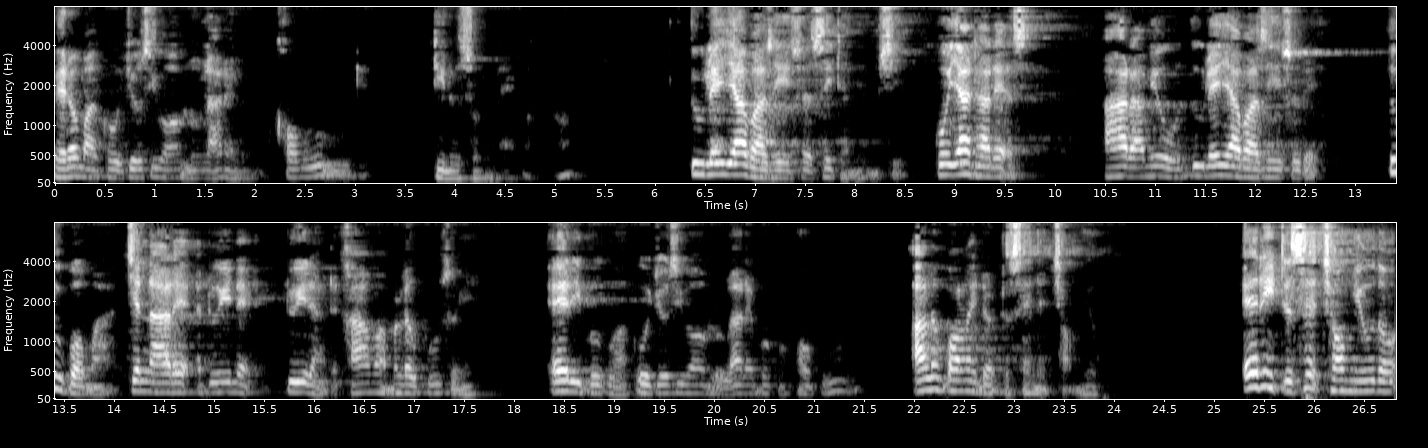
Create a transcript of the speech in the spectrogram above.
ဘယ်တော့မှကိုအကျိုးစီးပွားလိုလားတယ်လို့ခေါ်ဘူးတဲ့ဒီလိုဆိုလို့လည်းပေါ့နော် သူလည်းရပါစေဆိုစိတ်ဓာတ်မျိုးမရှိကိုရထားတဲ့အာဟာရမျိုးကိုသူလည်းရပါစေဆိုတဲ့သူ့ပေါ်မှာကျင်နာတဲ့အတွေးနဲ့တွေးတာတခါမှမလုပ်ဘူးဆိုရင်အဲ့ဒီပုဂ္ဂိုလ်ဟာကိုကြိုးစီးပေါင်းလိုလားတဲ့ပုဂ္ဂိုလ်မဟုတ်ဘူးအလုံးပေါင်းလိုက်တော့36မျိုးအဲ့ဒီ16မျိုးသော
